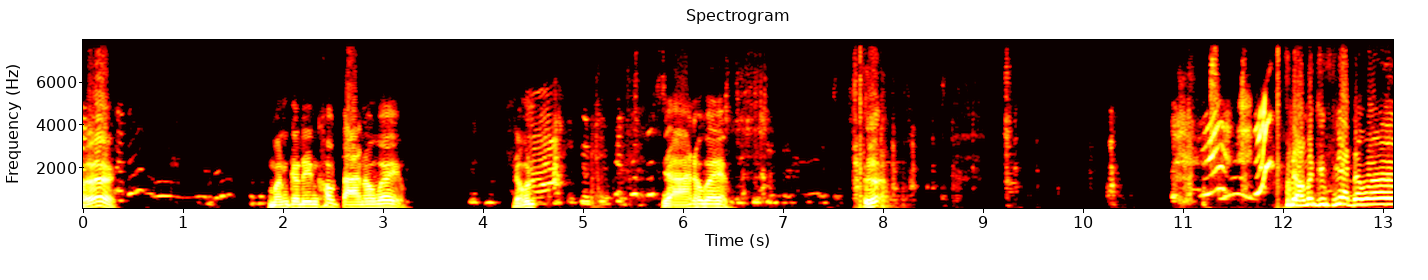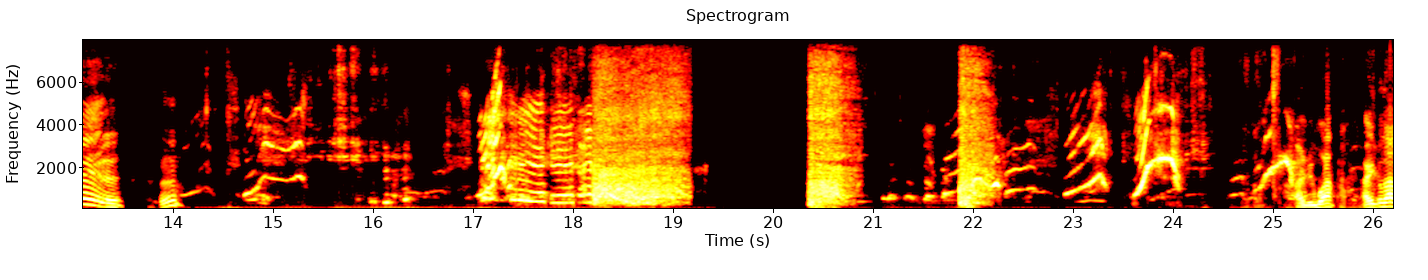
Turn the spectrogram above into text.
เฮ้ยเออมันกระเด็นเข้าตาเอาเว้ย เดี๋ยวมัน อย่านะเว้ย เออเดี๋ยวมันจะเฟียดนะเว้ยเออเอาดิวะไอ้ตัว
